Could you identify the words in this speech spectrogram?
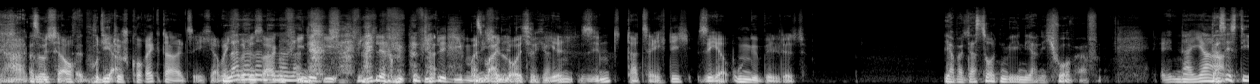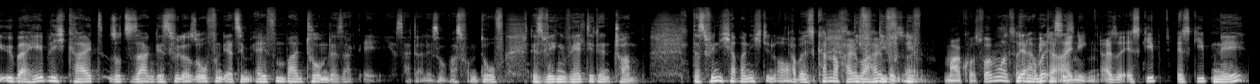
Ja, du also, bist ja auch äh, politisch die, korrekter als ich. Aber nein, ich würde nein, sagen, nein, viele, die, viele, viele, die manche Leute wählen, sind tatsächlich sehr ungebildet. Ja, aber das sollten wir ihnen ja nicht vorwerfen. Äh, naja. Das ist die Überheblichkeit sozusagen des Philosophen jetzt im Elfenbeinturm, der sagt, ey, ihr seid alle sowas von doof, deswegen wählt ihr den Trump. Das finde ich aber nicht in Ordnung. Aber es kann doch halbe halbe sein, Markus. Wollen wir uns ja, bitte einigen? Also es gibt, es gibt... Nee,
